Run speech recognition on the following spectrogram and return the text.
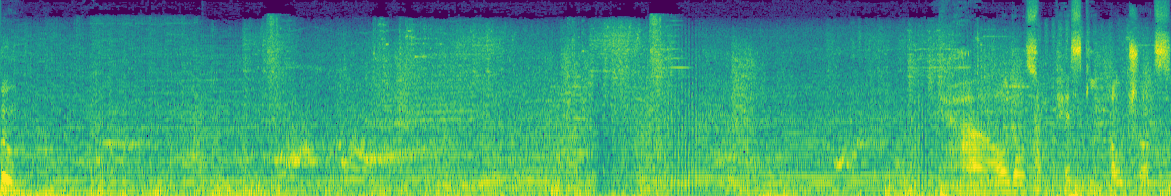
Boom! Yeah, all those pesky bolt shots.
